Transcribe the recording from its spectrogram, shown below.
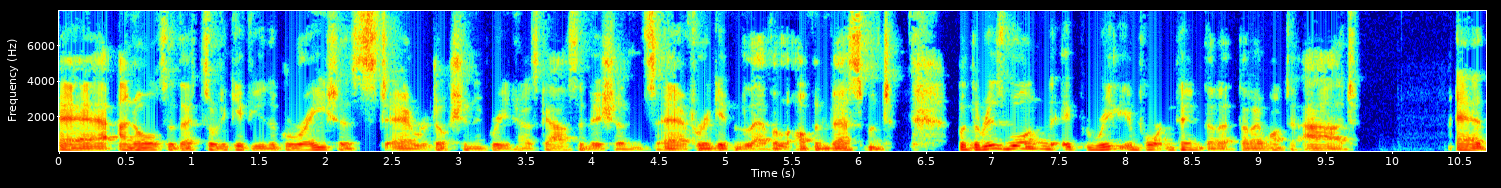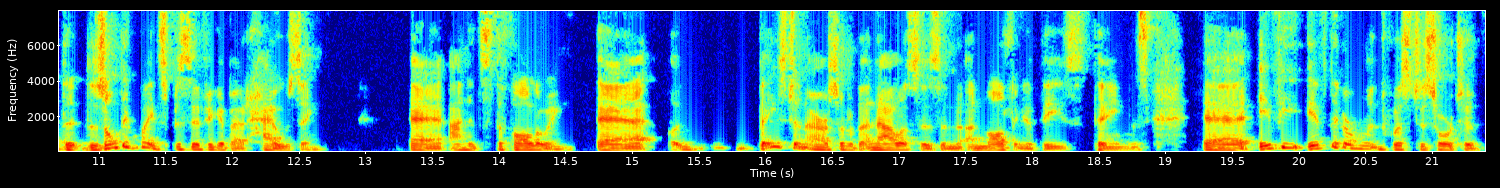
uh, and also that sort of give you the greatest reduction in greenhouse gas emissions for a given level of investment. But there is one really important thing that, that i want to add uh, there's something quite specific about housing. Uh, and it's the following. Uh, based on our sort of analysis and, and modelling of these things, uh, if he, if the government was to sort of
